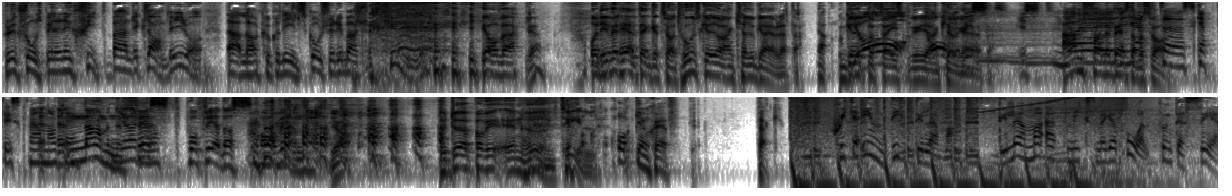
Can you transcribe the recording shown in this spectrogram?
produktionsbild, är det en skitball reklambyrå där alla har krokodilskor så är det bara kul. ja, verkligen. Och det är väl helt enkelt så att hon ska göra en kul grej av detta. Ja. Gå ut på Facebook och göra en kul grej av detta. visst. Anfall är bästa försvar. Jag är jätteskeptisk men okej. En namnfest på fredags-AWn. Ja. Då döper vi en hund till. Och en chef. Tack. Skicka in ditt dilemma. Dilemma at mixmegapol.se.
